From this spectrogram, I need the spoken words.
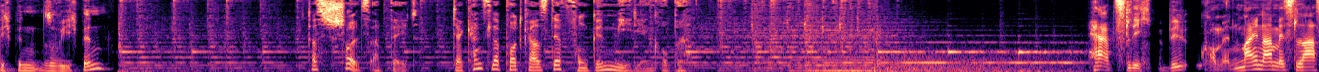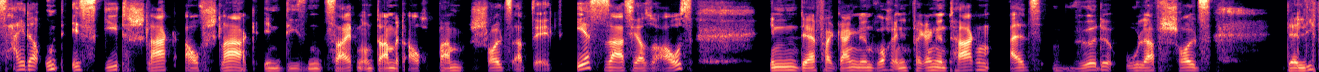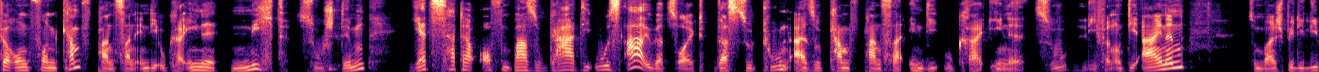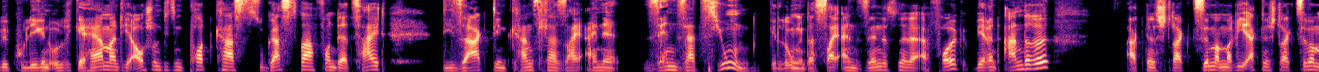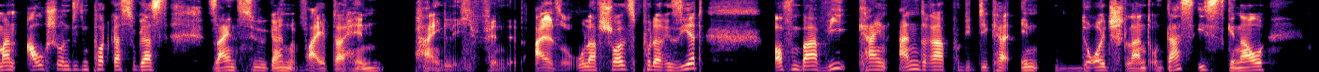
Ich bin so wie ich bin. Das Scholz-Update, der Kanzler-Podcast der Funke Mediengruppe. Herzlich willkommen. Mein Name ist Lars Heider und es geht Schlag auf Schlag in diesen Zeiten und damit auch beim Scholz-Update. Erst sah es ja so aus in der vergangenen Woche, in den vergangenen Tagen, als würde Olaf Scholz der Lieferung von Kampfpanzern in die Ukraine nicht zustimmen. Jetzt hat er offenbar sogar die USA überzeugt, das zu tun, also Kampfpanzer in die Ukraine zu liefern. Und die einen, zum Beispiel die liebe Kollegin Ulrike Herrmann, die auch schon diesem Podcast zu Gast war von der Zeit, die sagt, dem Kanzler sei eine Sensation gelungen. Das sei ein sensationeller Erfolg, während andere, Agnes Strack-Zimmer, Marie-Agnes Strack-Zimmermann, auch schon in diesem Podcast zu Gast, sein Zögern weiterhin peinlich findet. Also, Olaf Scholz polarisiert offenbar wie kein anderer Politiker in Deutschland. Und das ist genau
